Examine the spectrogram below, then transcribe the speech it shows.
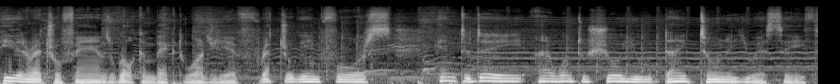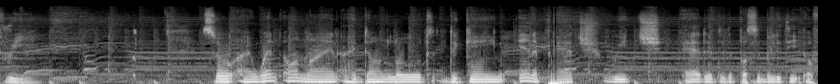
Hey there retro fans, welcome back to RGF Retro Game Force. And today I want to show you Daytona USA 3. So I went online, I downloaded the game and a patch which added the possibility of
